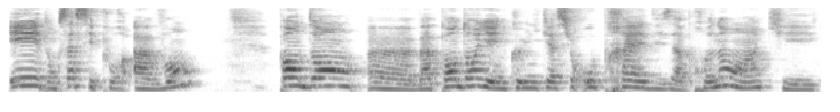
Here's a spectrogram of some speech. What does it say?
Et donc ça, c'est pour avant. Pendant, euh, bah pendant, il y a une communication auprès des apprenants, hein, qui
